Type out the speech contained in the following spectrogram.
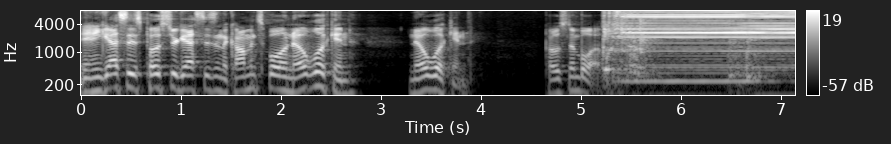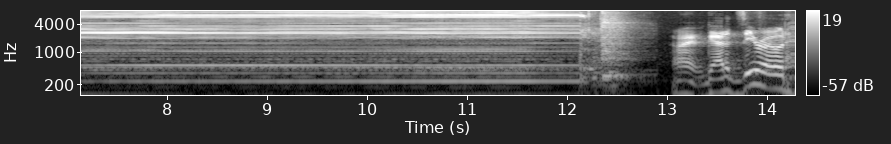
Any guesses? Post your guesses in the comments below. No looking, no looking. Post them below. All right, we got it zeroed.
